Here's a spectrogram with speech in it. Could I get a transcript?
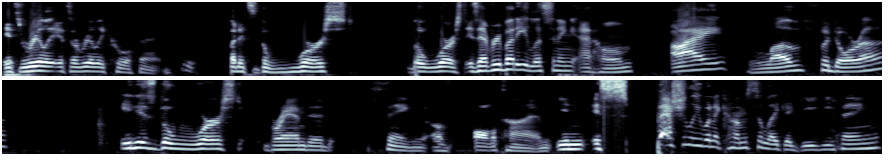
It's really it's a really cool thing. But it's the worst the worst. Is everybody listening at home? I love Fedora. It is the worst branded thing of all time. In especially when it comes to like a geeky thing.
